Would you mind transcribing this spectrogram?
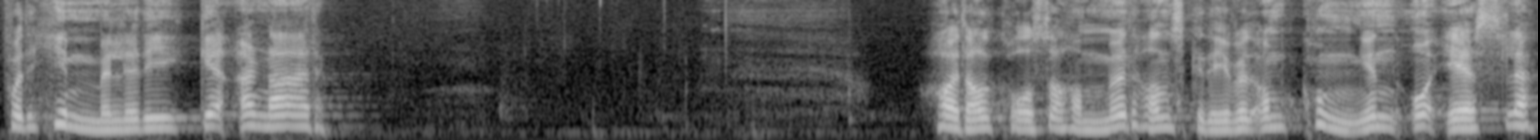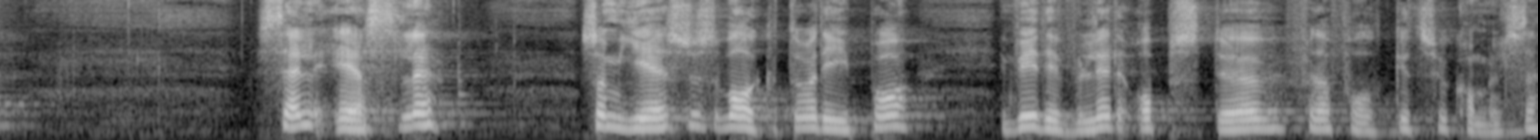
for himmelriket er nær. Harald Kaasa Hammer han skriver om kongen og eselet. Selv eselet som Jesus valgte å ri på, virvler opp støv fra folkets hukommelse.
